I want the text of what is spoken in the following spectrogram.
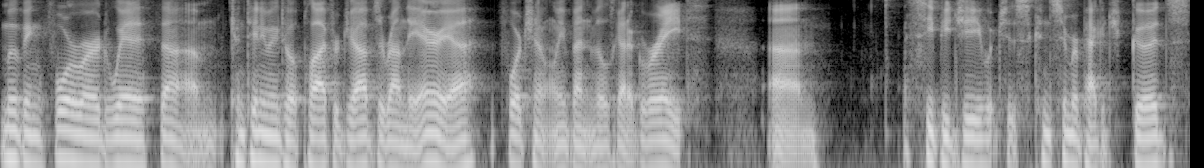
moving forward with um, continuing to apply for jobs around the area. Fortunately, Bentonville's got a great um, CPG, which is consumer packaged goods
